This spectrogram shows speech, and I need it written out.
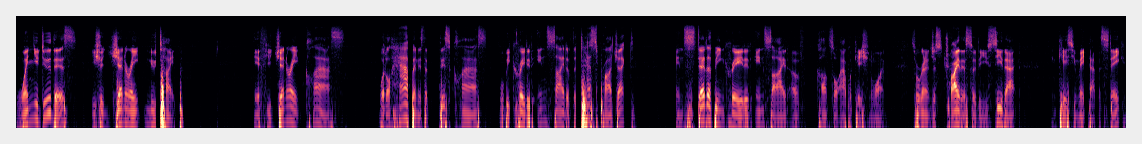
When you do this, you should generate new type. If you generate class, what will happen is that this class will be created inside of the test project instead of being created inside of console application 1. So we're going to just try this so that you see that in case you make that mistake.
